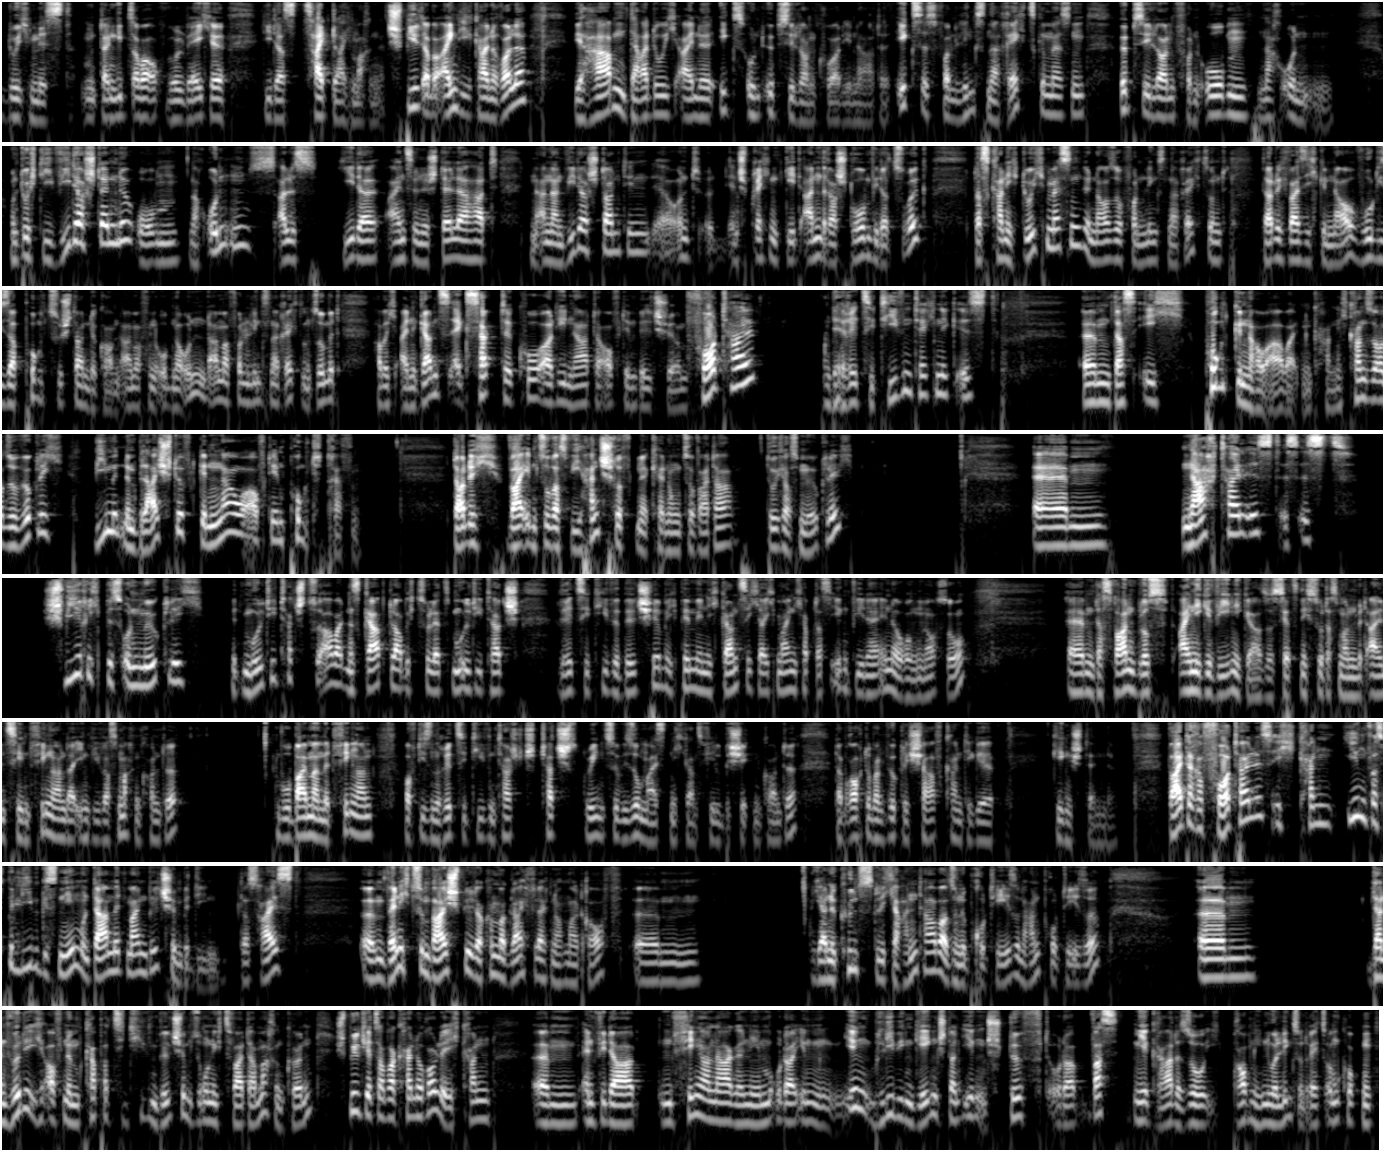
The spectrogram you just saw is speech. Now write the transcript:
durchmisst. Und dann gibt's aber auch wohl welche, die das zeitgleich machen. Das spielt aber eigentlich keine Rolle. Wir haben dadurch eine X- und Y-Koordinate. X ist von links nach rechts gemessen, Y von oben nach unten. Und durch die Widerstände oben nach unten, ist alles jede einzelne Stelle hat einen anderen Widerstand und entsprechend geht anderer Strom wieder zurück. Das kann ich durchmessen, genauso von links nach rechts und dadurch weiß ich genau, wo dieser Punkt zustande kommt. Einmal von oben nach unten, einmal von links nach rechts und somit habe ich eine ganz exakte Koordinate auf dem Bildschirm. Vorteil der rezitiven Technik ist, ähm, dass ich punktgenau arbeiten kann. Ich kann so also wirklich wie mit einem Bleistift genau auf den Punkt treffen. Dadurch war eben sowas wie Handschriftenerkennung und so weiter durchaus möglich. Ähm, Nachteil ist, es ist schwierig bis unmöglich mit Multitouch zu arbeiten. Es gab, glaube ich, zuletzt Multitouch rezitive Bildschirme. Ich bin mir nicht ganz sicher. Ich meine, ich habe das irgendwie in Erinnerung noch so. Ähm, das waren bloß einige wenige. Also es ist jetzt nicht so, dass man mit allen zehn Fingern da irgendwie was machen konnte. Wobei man mit Fingern auf diesen rezitiven Touch Touchscreens sowieso meist nicht ganz viel beschicken konnte. Da brauchte man wirklich scharfkantige Gegenstände. Weiterer Vorteil ist, ich kann irgendwas Beliebiges nehmen und damit meinen Bildschirm bedienen. Das heißt, ähm, wenn ich zum Beispiel, da kommen wir gleich vielleicht nochmal drauf, ähm, ja eine künstliche Hand habe, also eine Prothese, eine Handprothese, ähm, dann würde ich auf einem kapazitiven Bildschirm so nichts weiter machen können. Spielt jetzt aber keine Rolle. Ich kann ähm, entweder einen Fingernagel nehmen oder irgendeinen, beliebigen Gegenstand, irgendeinen Stift oder was mir gerade so, ich brauche mich nur links und rechts umgucken,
